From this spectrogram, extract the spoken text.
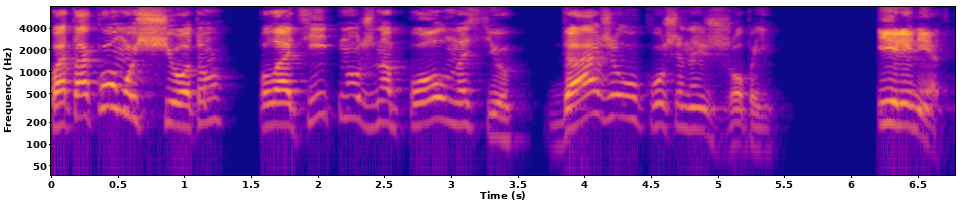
По такому счету платить нужно полностью, даже укушенной жопой. Или нет?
